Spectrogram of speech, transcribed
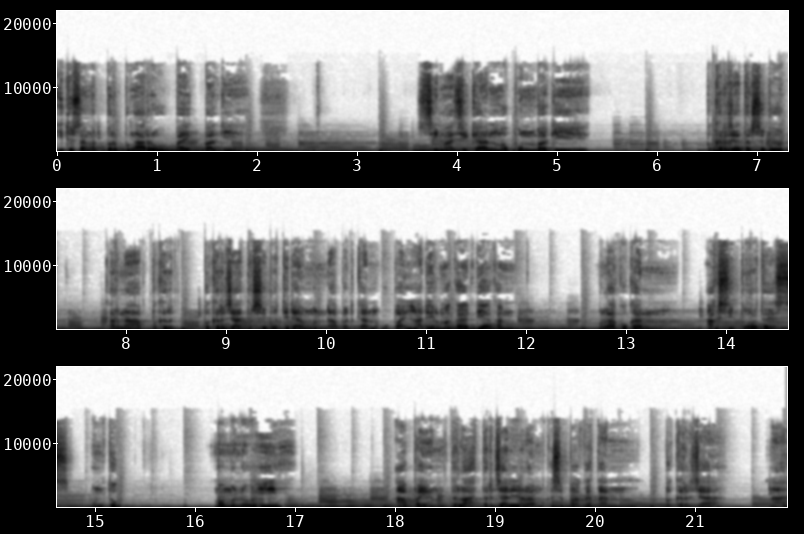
itu sangat berpengaruh baik bagi si majikan maupun bagi pekerja tersebut. Karena pekerja tersebut tidak mendapatkan upah yang adil, maka dia akan melakukan aksi protes untuk memenuhi apa yang telah terjadi dalam kesepakatan bekerja. Nah,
